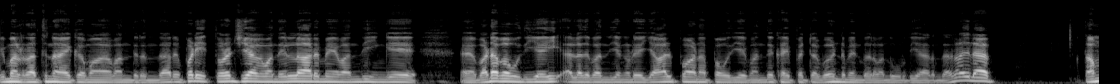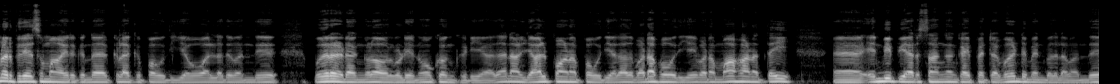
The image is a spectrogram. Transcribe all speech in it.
விமல் ரத்நாயக்கமாக வந்திருந்தார். இப்படி தொடர்ச்சியாக வந்து எல்லாருமே வந்து இங்கே வடபகுதியை அல்லது வந்து எங்களுடைய யாழ்ப்பாண பகுதியை வந்து கைப்பற்ற வேண்டும் என்பதில் வந்து உறுதியாக இருந்தார் அதில் தமிழர் பிரதேசமாக இருக்கின்ற கிழக்கு பகுதியோ அல்லது வந்து வேறு இடங்களோ அவர்களுடைய நோக்கம் கிடையாது. ஆனால் யாழ்ப்பாண பகுதி அதாவது வட பகுதியை வட மாகாணத்தை என்பிபி அரசாங்கம் கைப்பற்ற வேண்டும் என்பதில் வந்து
